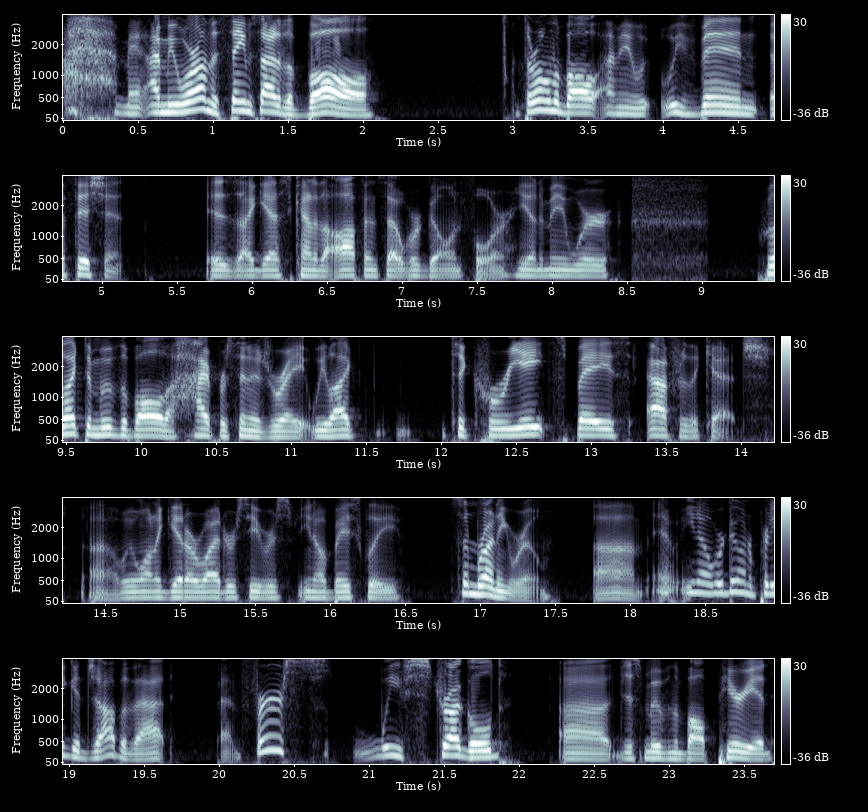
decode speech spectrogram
man. I mean, we're on the same side of the ball. Throwing the ball. I mean, we've been efficient. Is I guess kind of the offense that we're going for. You know what I mean? We're we like to move the ball at a high percentage rate. We like to create space after the catch. Uh, we want to get our wide receivers, you know, basically some running room. Um, and you know, we're doing a pretty good job of that. At first, we've struggled uh, just moving the ball. Period.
